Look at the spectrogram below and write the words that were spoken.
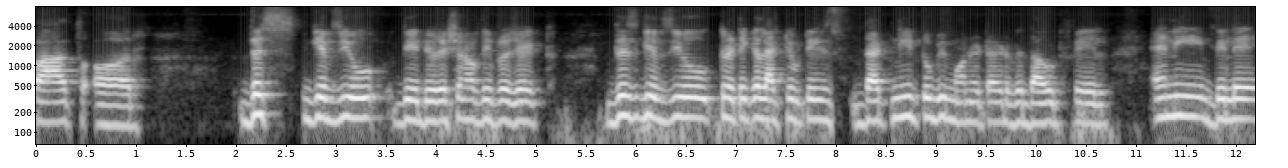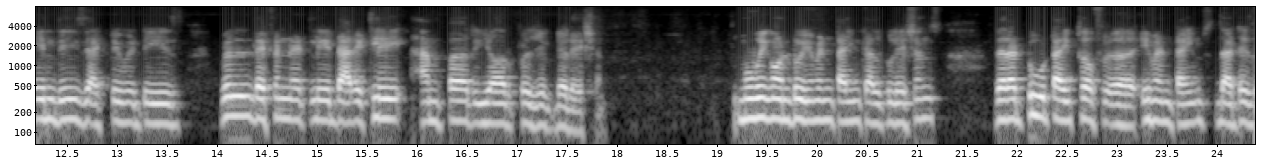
path or this gives you the duration of the project. This gives you critical activities that need to be monitored without fail. Any delay in these activities will definitely directly hamper your project duration. Moving on to event time calculations, there are two types of uh, event times that is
